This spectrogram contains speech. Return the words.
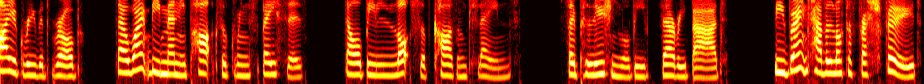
I agree with Rob. There won't be many parks or green spaces. There will be lots of cars and planes. So pollution will be very bad. We won't have a lot of fresh food.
